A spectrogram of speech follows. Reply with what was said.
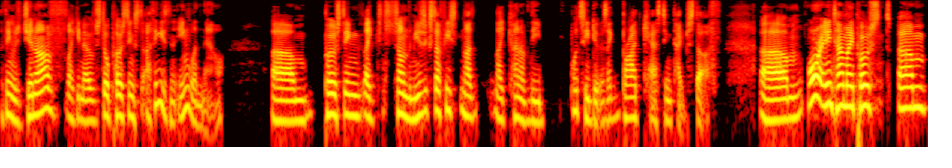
I think it was Jinov, like you know, still posting. St- I think he's in England now. Um, posting like some of the music stuff. He's not like kind of the what's he do? It's like broadcasting type stuff. Um, or anytime I post um,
